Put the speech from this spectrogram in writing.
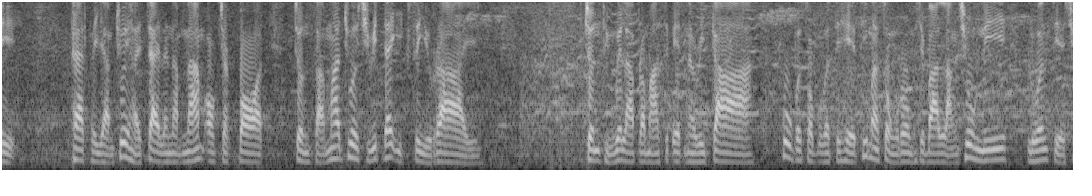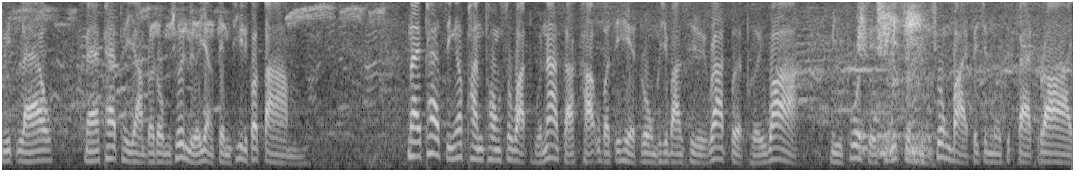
ติ แพทย์พยายามช่วยหายใจและนำน้ำออกจากปอด จนสามารถช่วยชีวิตได้อีก 4 ราย จนถึงเวลาประมาณ 11 นาฬิกาผู้ประสบอุบัติเหตุที่มาส่งโรงพยาบาลหลังช่วงนี้ล้วนเสียชีวิตแล้ว แม้แพทย์พยายามระดมช่วยเหลืออย่างเต็มที่ก็ตามนายแพทย์สิงหพันธ์ทองสวัสดิ์หัวหน้าสาขาอุบัติเหตุโรงพยาบาลศิริราชเปิดเผยว่า มีผู้เสียชีวิตจนถึงช่วงบ่ายเป็นจำนวน 18 ราย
